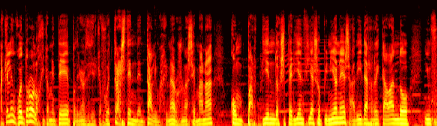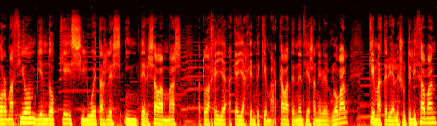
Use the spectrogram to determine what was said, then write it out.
aquel encuentro, lógicamente, podríamos decir que fue trascendental. Imaginaros, una semana compartiendo experiencias, opiniones, Adidas recabando información, viendo qué siluetas les interesaban más a toda aquella, aquella gente que marcaba tendencias a nivel global, qué materiales utilizaban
